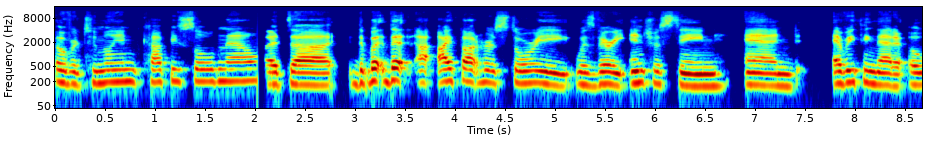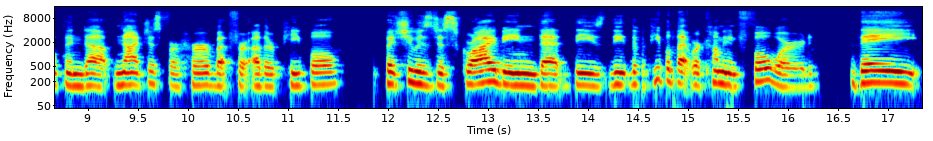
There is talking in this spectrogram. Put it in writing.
over two million copies sold now. But uh, the, but that I, I thought her story was very interesting and everything that it opened up, not just for her but for other people. But she was describing that these the, the people that were coming forward, they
